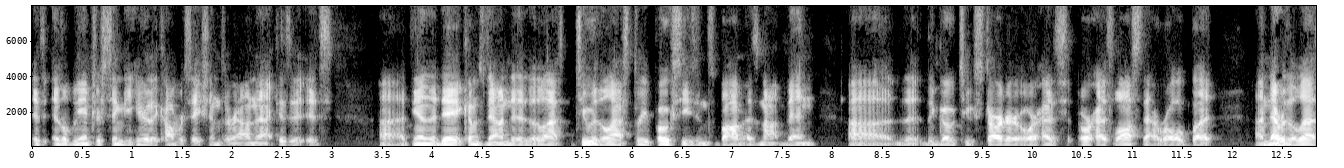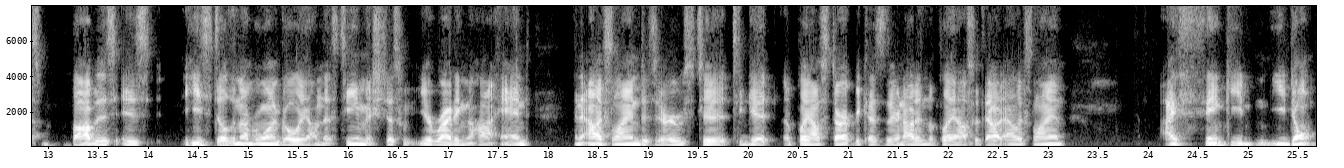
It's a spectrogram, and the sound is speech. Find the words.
it, will be interesting to hear the conversations around that because it, it's uh, at the end of the day, it comes down to the last two of the last three postseasons. Bob has not been uh, the the go to starter or has or has lost that role, but uh, nevertheless, Bob is is he's still the number one goalie on this team. It's just you're riding the hot hand, and Alex Lyon deserves to to get a playoff start because they're not in the playoffs without Alex Lyon. I think you you don't.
